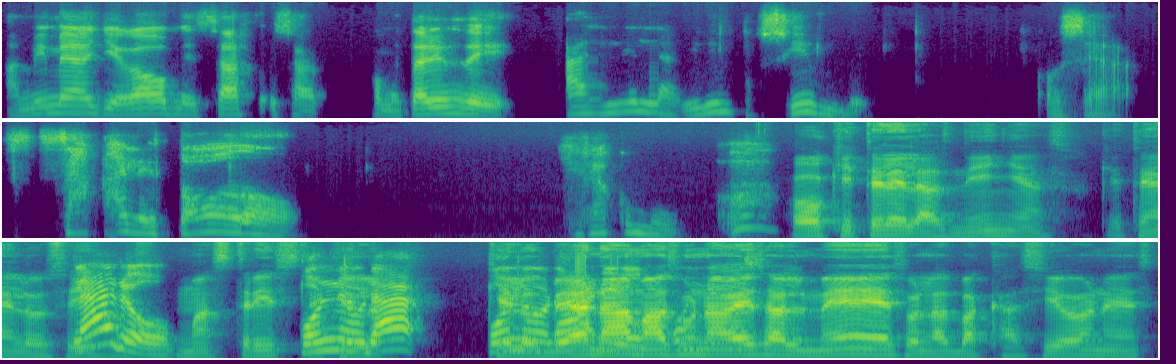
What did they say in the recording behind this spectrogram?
a mí me han llegado mensajes, o sea, comentarios de, hazle la vida imposible, o sea, sácale todo. Y era como... ¡ah! O quítele las niñas, que tienen los hijos. Claro. Más triste. Ponle, orar, que los vea nada más una vez al mes o en las vacaciones,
